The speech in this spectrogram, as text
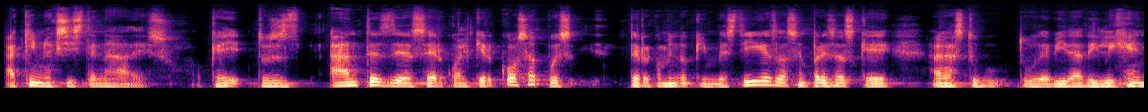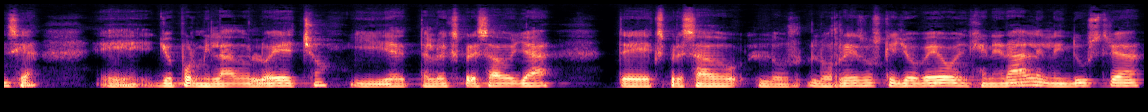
Aquí no existe nada de eso, ¿ok? Entonces, antes de hacer cualquier cosa, pues te recomiendo que investigues las empresas, que hagas tu, tu debida diligencia. Eh, yo por mi lado lo he hecho y te lo he expresado ya te he expresado los, los, riesgos que yo veo en general en la industria,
